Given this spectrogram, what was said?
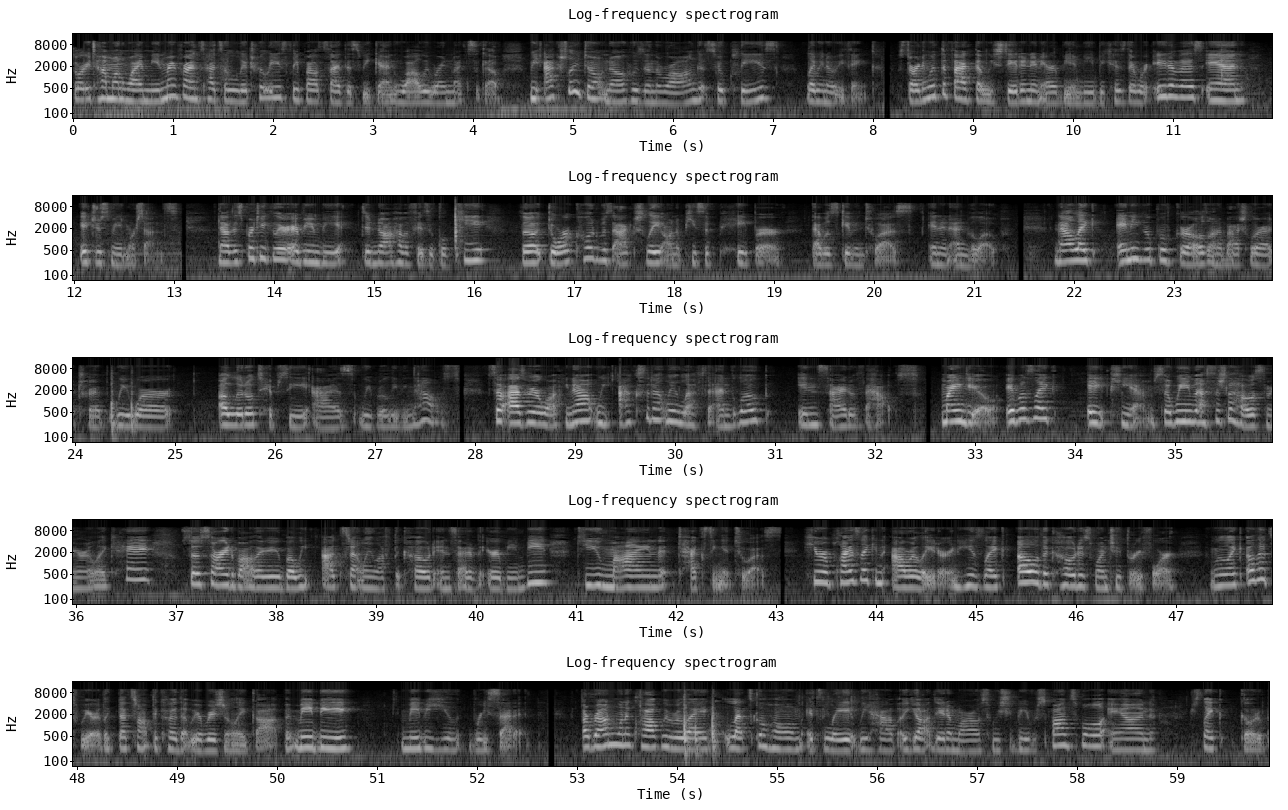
Story time on why me and my friends had to literally sleep outside this weekend while we were in Mexico. We actually don't know who's in the wrong, so please let me know what you think. Starting with the fact that we stayed in an Airbnb because there were eight of us and it just made more sense. Now, this particular Airbnb did not have a physical key. The door code was actually on a piece of paper that was given to us in an envelope. Now, like any group of girls on a bachelorette trip, we were a little tipsy as we were leaving the house. So, as we were walking out, we accidentally left the envelope inside of the house. Mind you, it was like 8 p.m. So we messaged the host and we were like, hey, so sorry to bother you, but we accidentally left the code inside of the Airbnb. Do you mind texting it to us? He replies like an hour later and he's like, oh, the code is 1234. And we're like, oh, that's weird. Like, that's not the code that we originally got, but maybe, maybe he reset it. Around one o'clock, we were like, let's go home. It's late. We have a yacht day tomorrow, so we should be responsible and just like go to.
